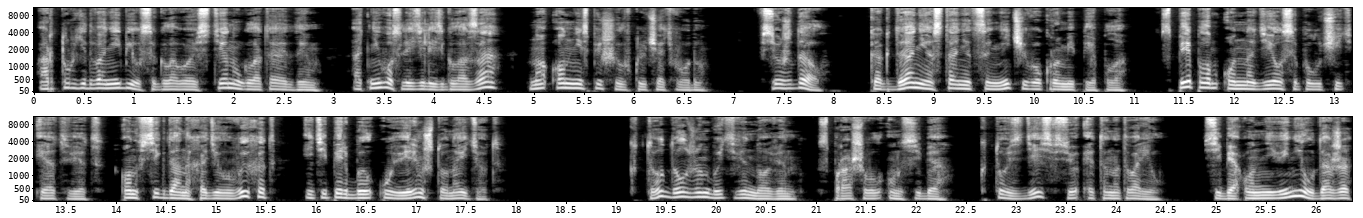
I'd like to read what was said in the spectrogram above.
Артур едва не бился головой о стену, глотая дым. От него слезились глаза, но он не спешил включать воду. Все ждал, когда не останется ничего, кроме пепла. С пеплом он надеялся получить и ответ. Он всегда находил выход и теперь был уверен, что найдет. «Кто должен быть виновен?» — спрашивал он себя. «Кто здесь все это натворил?» Себя он не винил даже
